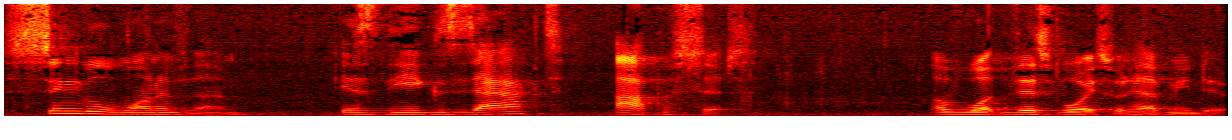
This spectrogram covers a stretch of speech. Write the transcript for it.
single one of them is the exact opposite of what this voice would have me do.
